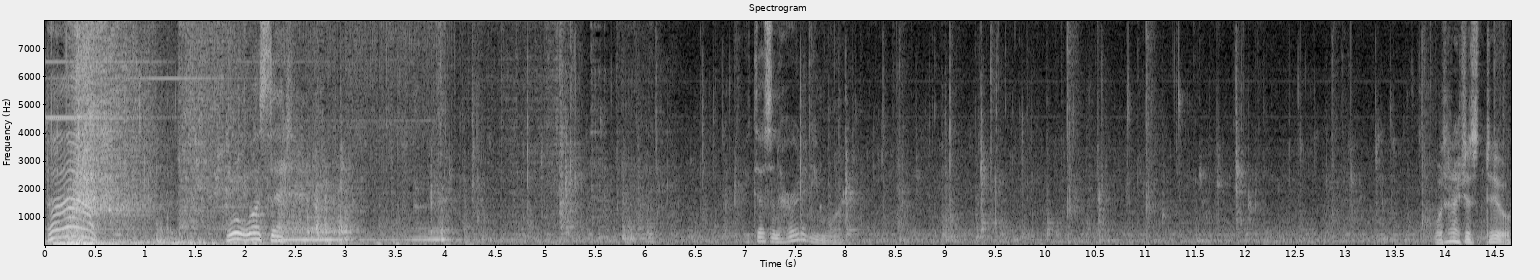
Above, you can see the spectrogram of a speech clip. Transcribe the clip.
Uh... What was that? It doesn't hurt anymore. What did I just do?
